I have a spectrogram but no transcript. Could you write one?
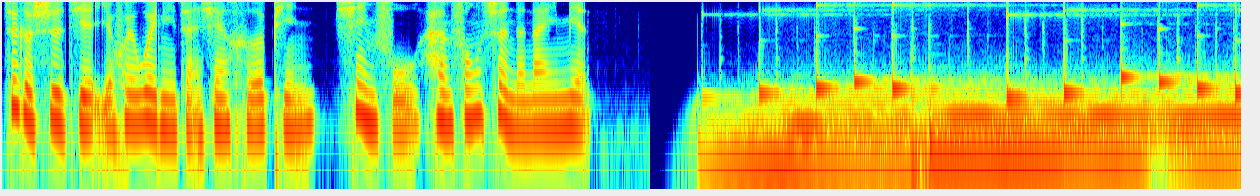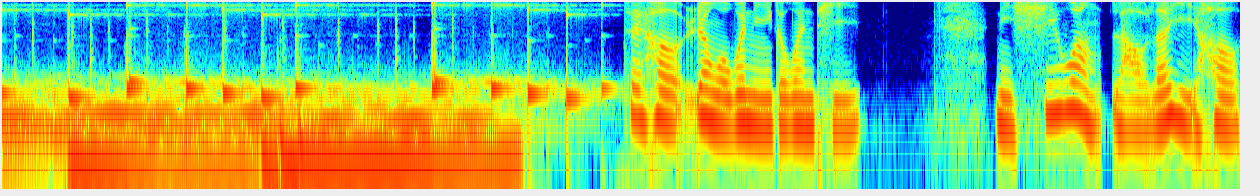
这个世界也会为你展现和平、幸福和丰盛的那一面。最后，让我问你一个问题：你希望老了以后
